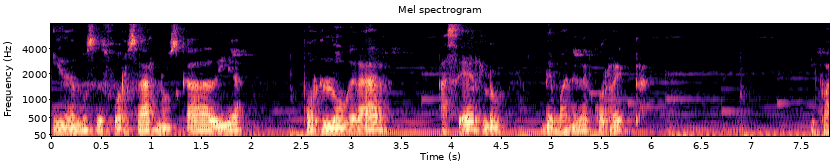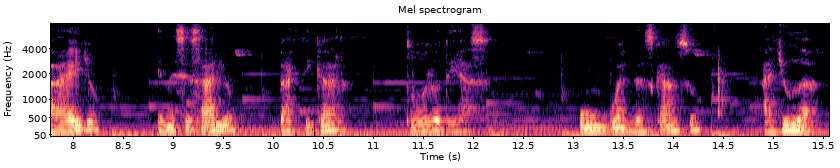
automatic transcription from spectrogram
y debemos esforzarnos cada día por lograr hacerlo de manera correcta. Y para ello es necesario practicar todos los días. Un buen descanso ayuda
